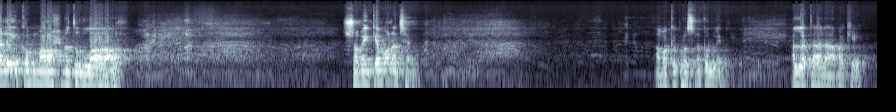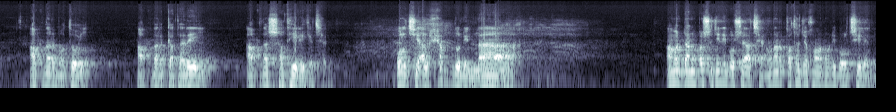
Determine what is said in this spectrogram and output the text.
আলাইকুম রহমতুল্লাহ। সবাই কেমন আছেন? আমাকে প্রশ্ন করলেন। আল্লাহ তাআলা আমাকে আপনার মতোই, আপনার কাতারেই, আপনার সাথেই রেখেছেন। বলছি, আলহামদুলিল্লাহ। আমার ডান পাশে যিনি বসে আছেন, ওনার কথা যখন উনি বলছিলেন,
